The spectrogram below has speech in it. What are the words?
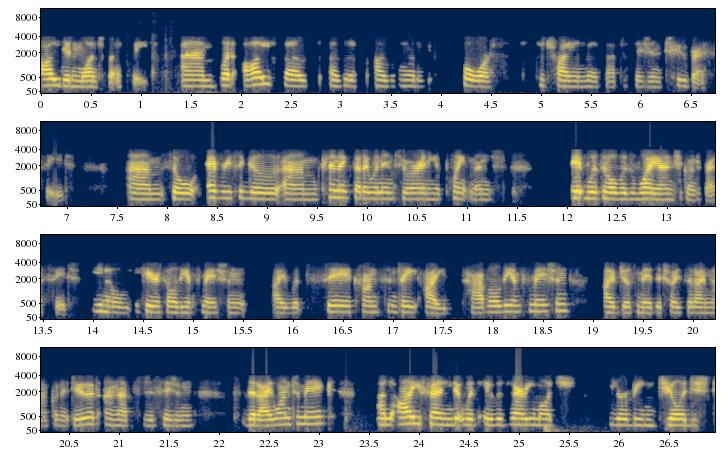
I didn't want to breastfeed, um, but I felt as if I was nearly forced to try and make that decision to breastfeed. Um, so every single um, clinic that I went into or any appointment, it was always, why aren't you going to breastfeed? You know, here's all the information. I would say constantly, I have all the information. I've just made the choice that I'm not going to do it, and that's the decision that I want to make. And I found it was it was very much you're being judged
